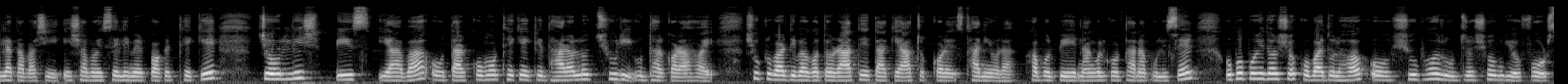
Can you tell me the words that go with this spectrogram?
এলাকাবাসী। এ সময় সেলিমের পকেট থেকে চল্লিশ পিস ইয়াবা ও তার কোমর থেকে একটি ধারালো ছুরি উদ্ধার করা হয়। শুক্রবার দিবাগত রাতে তাকে আটক করে স্থানীয়রা। খবর পেয়ে নাঙ্গলকোট থানা পুলিশের উপপরিদর্শক ওবায়দুল হক ও শুভ রুদ্র সঙ্গীয় ফোর্স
